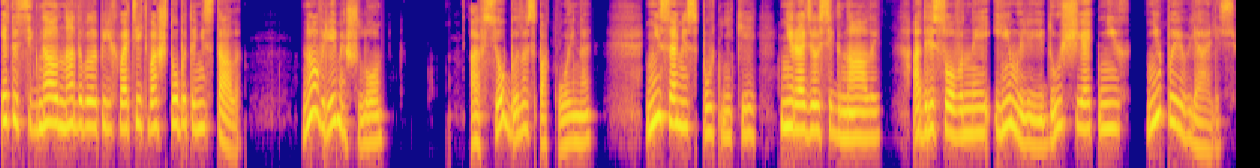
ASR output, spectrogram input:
Этот сигнал надо было перехватить во что бы то ни стало. Но время шло, а все было спокойно. Ни сами спутники, ни радиосигналы, адресованные им или идущие от них, не появлялись.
